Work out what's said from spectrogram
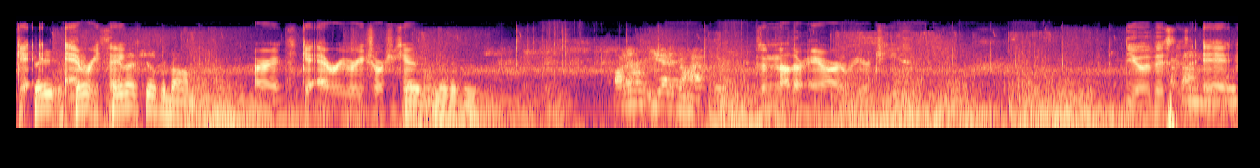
Get Say, everything. Say, say that shield for Dom. Alright, get every resource you can. Say, look at me. Oh, no, you guys don't have to. There's another AR over here, jeez. Yo, this is it.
